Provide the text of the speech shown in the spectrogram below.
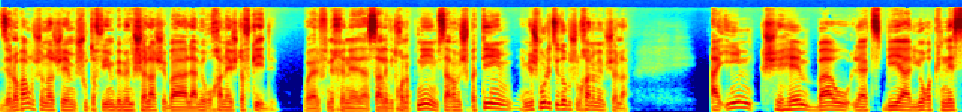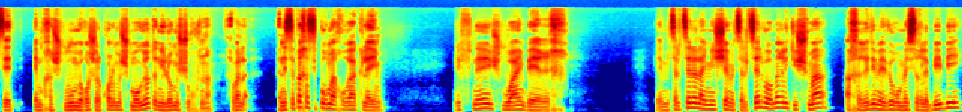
זה לא פעם ראשונה שהם שותפים בממשלה שבה לאמיר אוחנה יש תפקיד. הוא היה לפני כן אה, השר לביטחון הפנים, שר המשפטים, הם ישבו לצידו בשולחן הממשלה. האם כשהם באו להצביע על יו"ר הכנסת הם חשבו מראש על כל המשמעויות? אני לא משוכנע. אבל אני אספר לך סיפור מאחורי הקלעים. לפני שבועיים בערך. מצלצל אליי מי שמצלצל ואומר לי תשמע החרדים העבירו מסר לביבי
